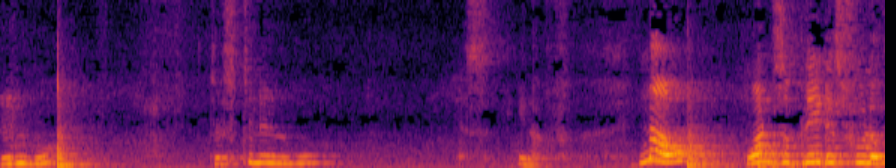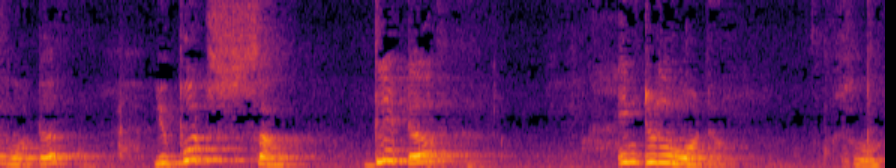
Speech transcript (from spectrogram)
Little more. Just a little more. Yes, enough. Now, once the plate is full of water, you put some glitter into the water. So,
